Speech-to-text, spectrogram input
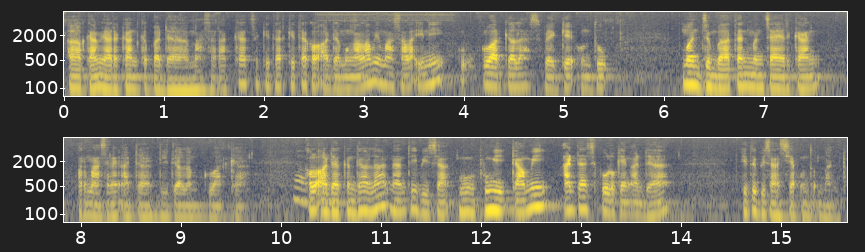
Eh, kami harapkan kepada masyarakat sekitar kita kalau ada mengalami masalah ini keluargalah sebagai untuk menjembatan mencairkan permasalahan yang ada di dalam keluarga. Kalau ada kendala nanti bisa menghubungi kami ada psikolog yang ada itu bisa siap untuk membantu.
